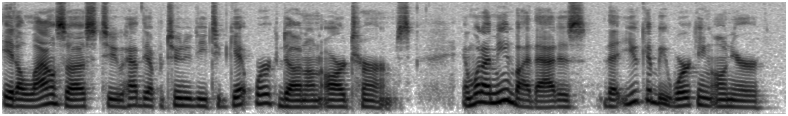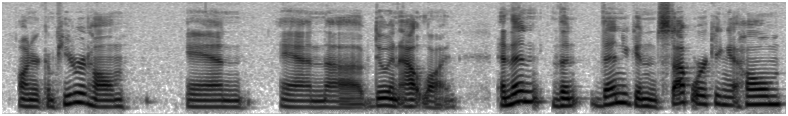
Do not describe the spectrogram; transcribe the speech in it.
it allows us to have the opportunity to get work done on our terms. And what I mean by that is that you can be working on your on your computer at home and and uh, do an outline, and then then then you can stop working at home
